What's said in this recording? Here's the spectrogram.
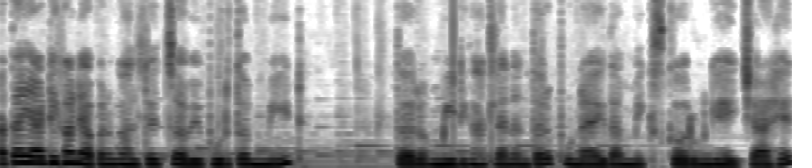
आता या ठिकाणी आपण घालतो आहे चवीपुरतं मीठ. तर मीठ घातल्यानंतर पुन्हा एकदा मिक्स करून घ्यायचे आहेत.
